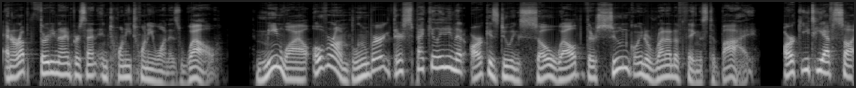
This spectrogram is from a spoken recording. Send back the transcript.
and are up 39% in 2021 as well. Meanwhile, over on Bloomberg, they're speculating that ARK is doing so well that they're soon going to run out of things to buy. ARK ETF saw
